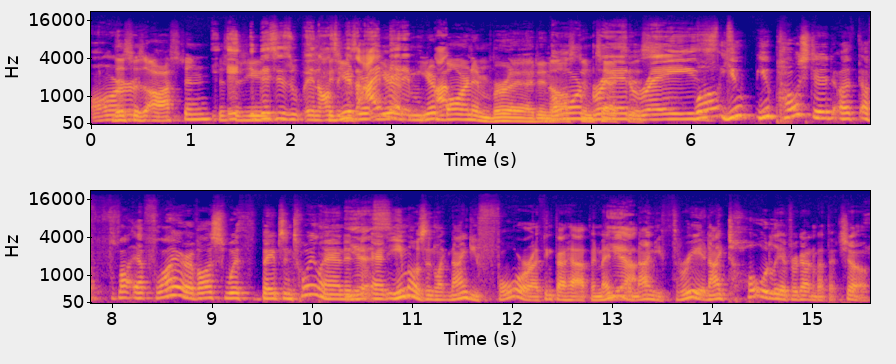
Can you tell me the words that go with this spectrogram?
are This is Austin. This It- is you. this is in 'cause Austin because I met him You're I- born and bred in born Austin, bred Texas. raised Well, you you posted a, a, fly, a flyer of us with Babes in Toyland and, Yes. and Emo's in like '94. I think that happened, maybe Yeah. even '93, and I totally had forgotten about that show.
